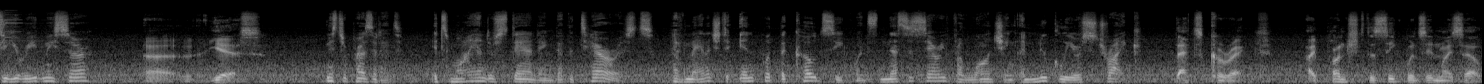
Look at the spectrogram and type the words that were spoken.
Do you read me, sir? Uh, yes. Mr. President, it's my understanding that the terrorists have managed to input the code sequence necessary for launching a nuclear strike. That's correct. I punched the sequence in myself.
